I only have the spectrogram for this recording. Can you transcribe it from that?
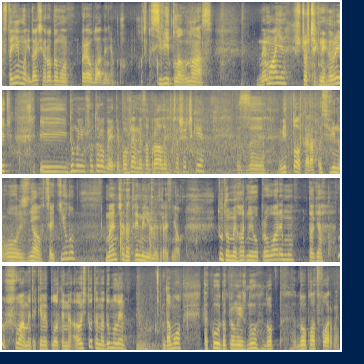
Стаємо і далі робимо переобладнання. Світла в нас немає, щощик не горить. І думаємо, що то робити, бо вже ми забрали чашечки з від токара. Ось він о, зняв це тіло менше на 3 мм зняв. Тут ми гарно його проваримо, так я, ну, швами такими плотними. А ось тут надумали дамо таку допоміжну до, до платформи.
